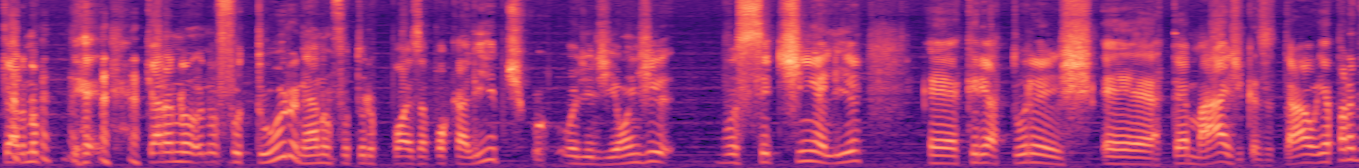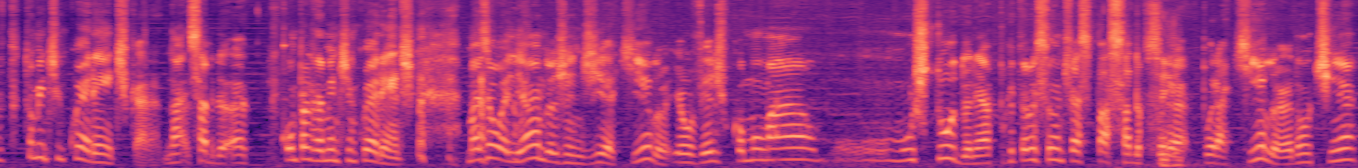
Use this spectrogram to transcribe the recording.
que era no, que era no, no futuro, né, no futuro pós-apocalíptico, hoje dia, onde você tinha ali é, criaturas é, até mágicas e tal, e a parada é totalmente incoerente, cara. Na, sabe, é completamente incoerente. Mas eu olhando hoje em dia aquilo, eu vejo como uma, um estudo, né? Porque talvez se eu não tivesse passado por, a, por aquilo, eu não tinha.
